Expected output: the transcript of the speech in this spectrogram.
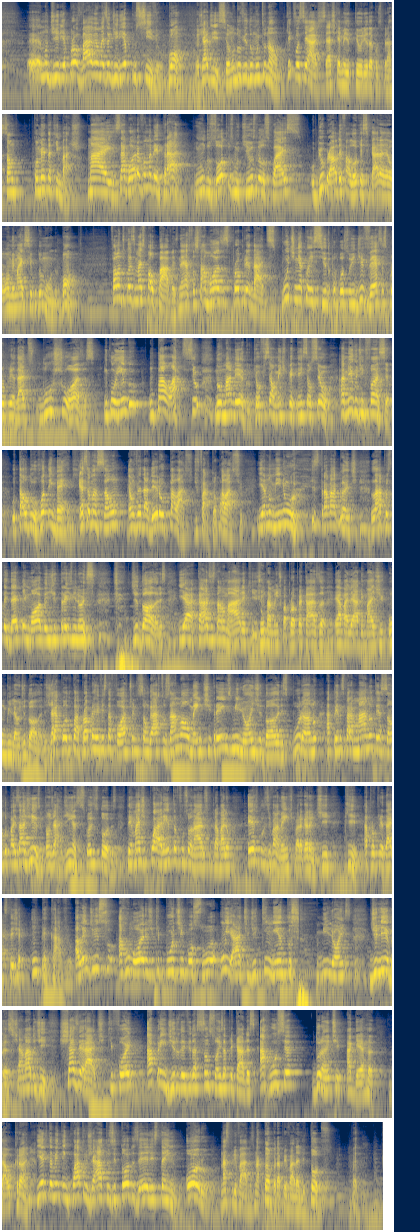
é, não diria provável, mas eu diria possível. Bom, eu já disse, eu não duvido muito não. O que, que você acha? Você acha que é meio teoria da conspiração? Comenta aqui embaixo. Mas agora vamos adentrar em um dos outros motivos pelos quais o Bill Browder falou que esse cara é o homem mais rico do mundo. Bom, falando de coisas mais palpáveis, né? As suas famosas propriedades. Putin é conhecido por possuir diversas propriedades luxuosas, incluindo um palácio no Mar Negro, que oficialmente pertence ao seu amigo de infância, o tal do Rotenberg. Essa mansão é um verdadeiro palácio, de fato, é um palácio e é no mínimo extravagante. Lá, para você ter ideia, tem móveis de 3 milhões de dólares. E a casa está numa área que, juntamente com a própria casa, é avaliada em mais de 1 bilhão de dólares. De acordo com a própria revista Fortune, são gastos anualmente 3 milhões de dólares por ano apenas para manutenção do paisagismo. Então, jardim, essas coisas todas. Tem mais de 40 funcionários que trabalham exclusivamente para garantir que a propriedade esteja impecável. Além disso, há rumores de que Putin possua um iate de 500 milhões de libras, chamado de Shazerad, que foi apreendido devido às sanções aplicadas à Rússia durante a guerra da Ucrânia. E ele também tem quatro jatos e todos eles têm ouro nas privadas, na tampa da privada ali, todos. Mas,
